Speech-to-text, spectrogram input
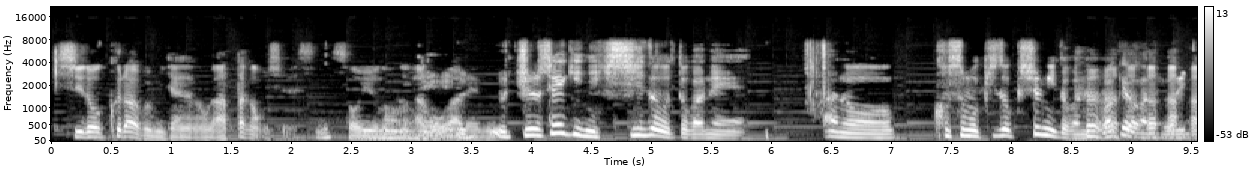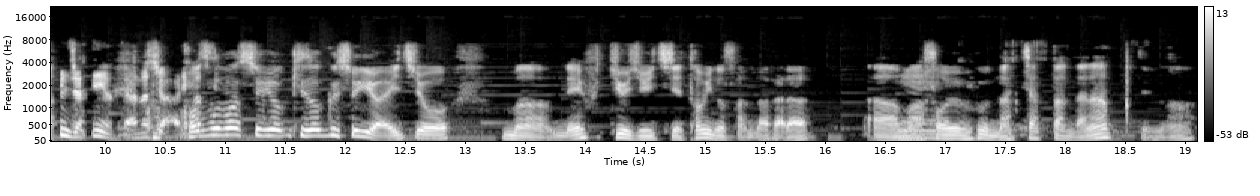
騎士道クラブみたいなのがあったかもしれないですね。そういうのに憧れる。宇宙世紀に騎士道とかね、あの、コスモ貴族主義とかね、わけわかんないこと言ってんじゃねえよって話はありコますけど。スモ主義貴族主義は一応、まあ、F91 で富野さんだから、ああまねあそういう風になっちゃったんだなっていうのは。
